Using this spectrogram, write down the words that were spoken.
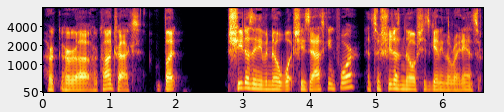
her, her, uh, her contracts, but she doesn't even know what she's asking for. And so she doesn't know if she's getting the right answer.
